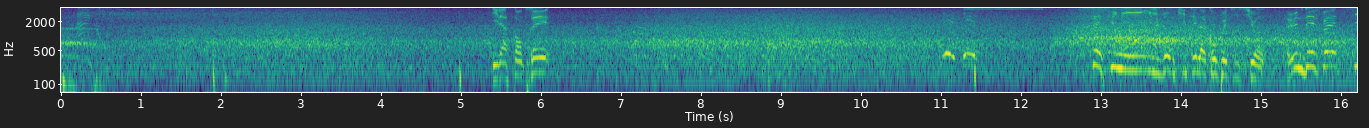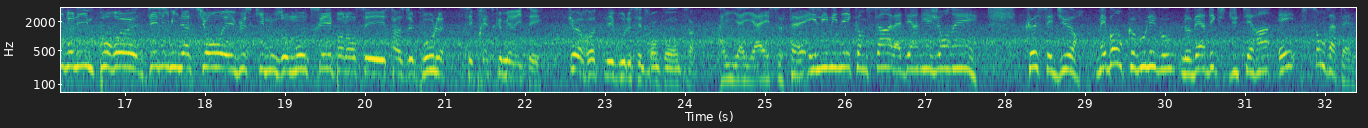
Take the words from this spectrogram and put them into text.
Il a centré. C'est fini, ils vont quitter la compétition. Une défaite synonyme pour eux d'élimination et vu ce qu'ils nous ont montré pendant ces phases de poule, c'est presque mérité. Que retenez-vous de cette rencontre? Aïe aïe aïe, se faire éliminer comme ça à la dernière journée. Que c'est dur. Mais bon, que voulez-vous? Le verdict du terrain est sans appel.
